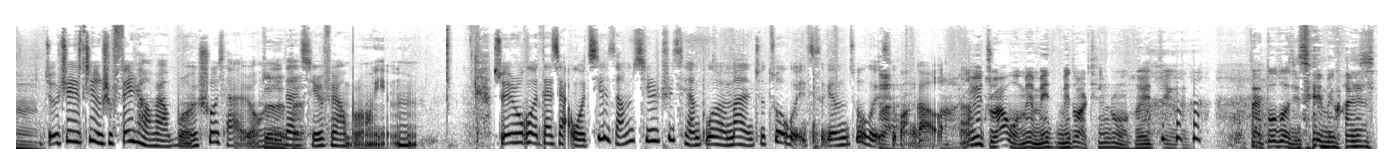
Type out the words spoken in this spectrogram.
嗯就这这个是非常非常不容易，说起来容易，对对对但其实非常不容易。嗯，所以如果大家，我记得咱们其实之前博尔曼就做过一次，跟他们做过一次广告了。啊，因为主要我们也没没多少听众，所以这个再多做几次也没关系。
